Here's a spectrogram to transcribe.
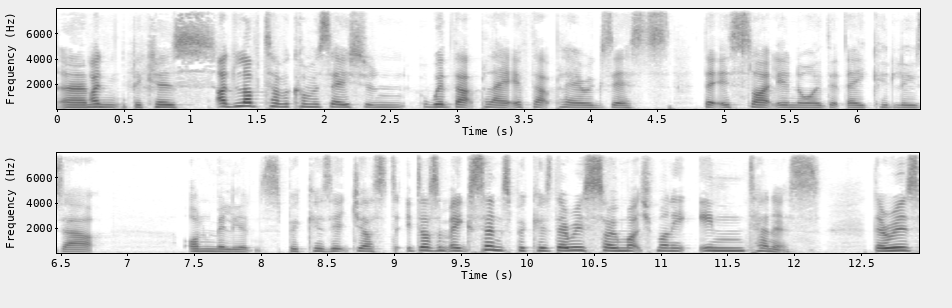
um, I'd, because I'd love to have a conversation with that player if that player exists that is slightly annoyed that they could lose out on millions because it just it doesn't make sense because there is so much money in tennis. There is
